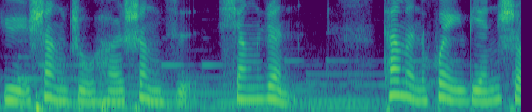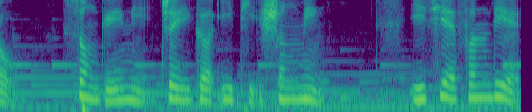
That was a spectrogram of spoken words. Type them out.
与上主和圣子相认，他们会联手送给你这一个一体生命。一切分裂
